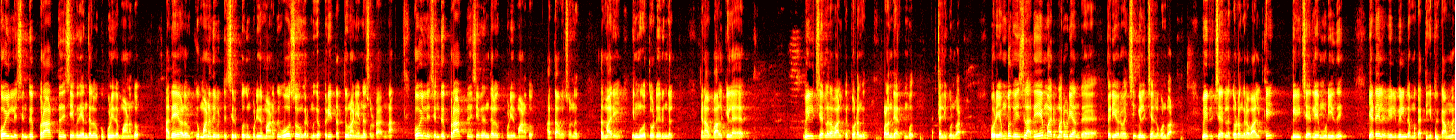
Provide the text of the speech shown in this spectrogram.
கோயிலில் சென்று பிரார்த்தனை செய்வது எந்த அளவுக்கு புனிதமானதோ அதே அளவுக்கு மனது விட்டு சிரிப்பதும் புனிதமானது. ஓசோங்கிற மிகப்பெரிய தத்துவம் நான் என்ன சொல்கிறாருன்னா கோயிலில் சென்று பிரார்த்தனை செய்வது எந்த அளவுக்கு புனிதமானதோ அதான் அவர் சொன்னது. அது மாதிரி இன்முகத்தோடு இருங்கள். ஏன்னா வாழ்க்கையில் வீல் சேரில் தான் வாழ்க்கை தொடங்குது குழந்தையா இருக்கும்போது. தள்ளி கொண்டு ஒரு எண்பது வயசில் அதே மாதிரி மறுபடியும் அந்த பெரியவரை வச்சு வீல் சேரில் கொண்டு வரோம் வீல் சேரில் தொடங்குற வாழ்க்கை வீல் சேர்லேயே முடியுது. இடையில வீல் வீல் நம்ம கத்திக்கிட்டு இருக்காம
